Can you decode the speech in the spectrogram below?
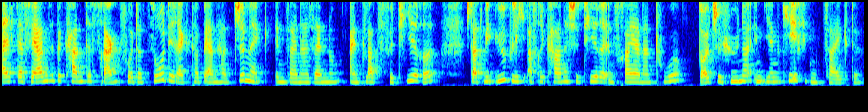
als der fernsehbekannte Frankfurter Zoodirektor Bernhard Jimmeck in seiner Sendung Ein Platz für Tiere statt wie üblich afrikanische Tiere in freier Natur deutsche Hühner in ihren Käfigen zeigte.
